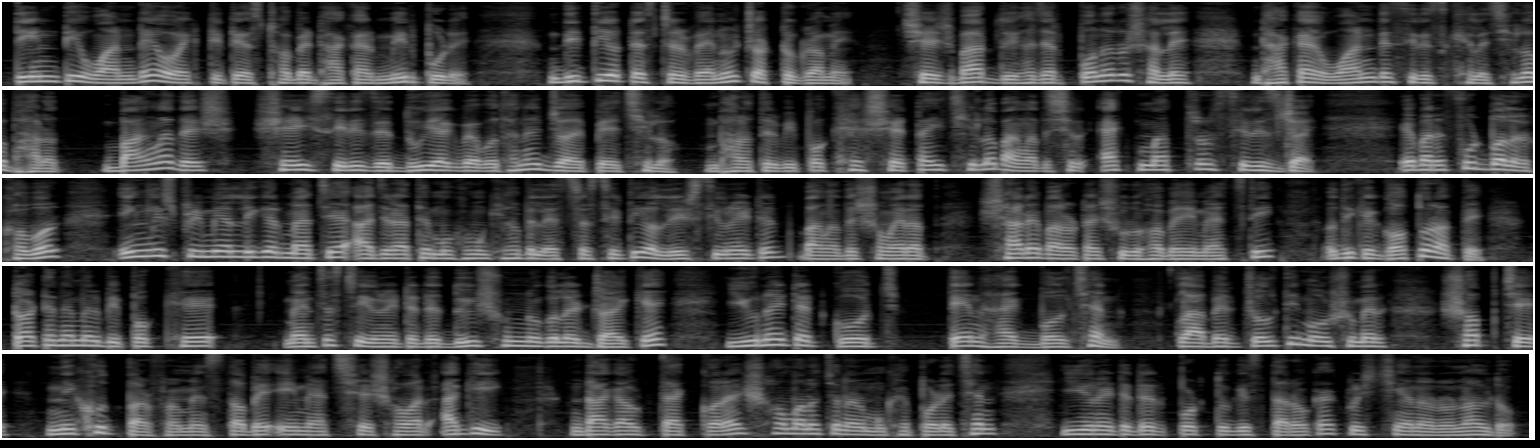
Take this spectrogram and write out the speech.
তিনটি ওয়ানডে ও একটি টেস্ট হবে ঢাকার মিরপুরে। দ্বিতীয় টেস্টের ভেন্যু চট্টগ্রামে। শেষবার দুই হাজার পনেরো সালে ঢাকায় ওয়ানডে সিরিজ খেলেছিল ভারত। বাংলাদেশ সেই সিরিজে দুই এক ব্যবধানে জয় পেয়েছিল। ভারতের বিপক্ষে সেটাই ছিল বাংলাদেশের একমাত্র সিরিজ জয়। এবারে ফুটবলের খবর, ইংলিশ প্রিমিয়ার লিগের ম্যাচে আজ রাতে মুখোমুখি হবে লেস্টার সিটি ও লিডস ইউনাইটেড। বাংলাদেশ সময় রাত সাড়ে বারোটায় শুরু হবে এই ম্যাচটি। ওদিকে গত রাতে টটেনামের বিপক্ষে ম্যানচেস্টার ইউনাইটেডের দুই শূন্য গোলের জয়কে ইউনাইটেড কোচ টেন হ্যাক বলছেন। ক্লাবের চলতি মৌসুমের সবচেয়ে নিখুঁত পারফরমেন্স তবে এই ম্যাচ শেষ হওয়ার আগেই ডাগ আউট ত্যাগ করায় সমালোচনার মুখে পড়েছেন ইউনাইটেডের পর্তুগিজ তারকা ক্রিশ্চিয়ানো রোনাল্ডো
